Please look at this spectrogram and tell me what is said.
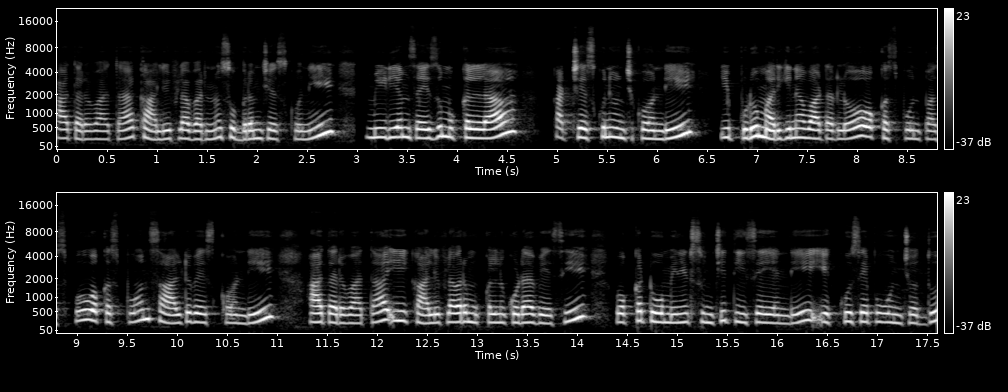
ఆ తర్వాత కాలీఫ్లవర్ను శుభ్రం చేసుకొని మీడియం సైజు ముక్కల్లా కట్ చేసుకుని ఉంచుకోండి. ఇప్పుడు మరిగిన వాటర్లో ఒక స్పూన్ పసుపు ఒక స్పూన్ సాల్ట్ వేసుకోండి. ఆ తర్వాత ఈ కాలీఫ్లవర్ ముక్కలను కూడా వేసి ఒక టూ మినిట్స్ ఉంచి తీసేయండి. ఎక్కువసేపు ఉంచొద్దు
